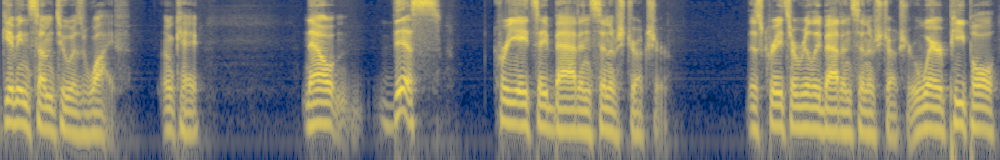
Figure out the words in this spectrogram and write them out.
giving some to his wife. Okay. Now, this creates a bad incentive structure. This creates a really bad incentive structure where people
